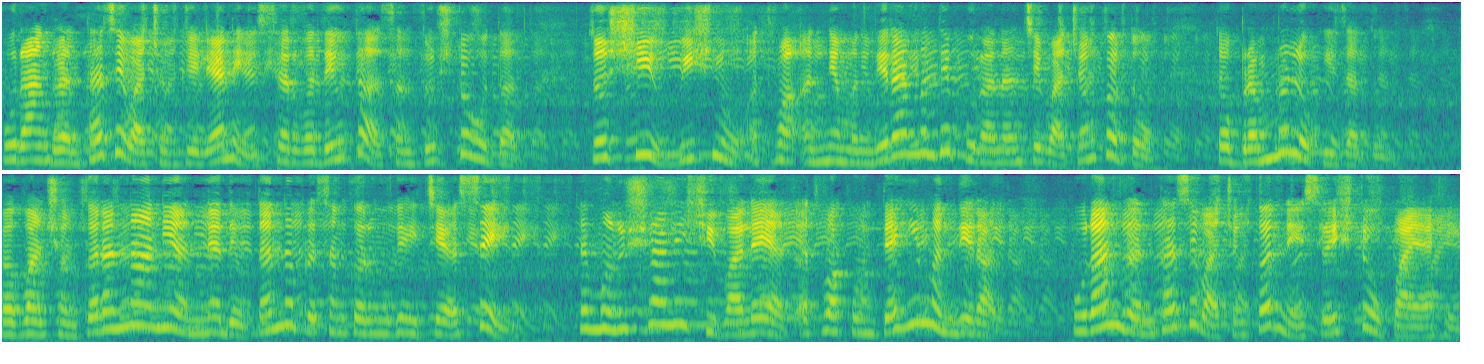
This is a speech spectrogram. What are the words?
पुराण ग्रंथाचे वाचन केल्याने सर्व देवता संतुष्ट होतात. जो शिव विष्णू अथवा अन्य मंदिरांमध्ये पुराणांचे वाचन करतो तो ब्रह्मलोकी जातो. भगवान शंकरांना आणि अन्य देवतांना प्रसन्न करून घ्यायचे असेल तर मनुष्याने शिवालयात अथवा कोणत्याही मंदिरात पुराण ग्रंथाचे वाचन करणे श्रेष्ठ उपाय आहे.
